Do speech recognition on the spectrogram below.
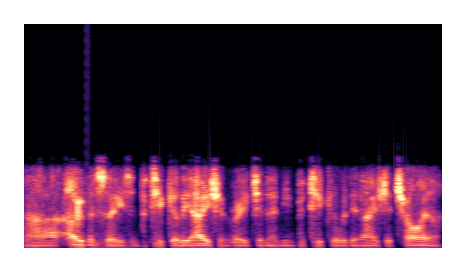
uh, overseas, in particular the Asian region, and in particular within Asia, China,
